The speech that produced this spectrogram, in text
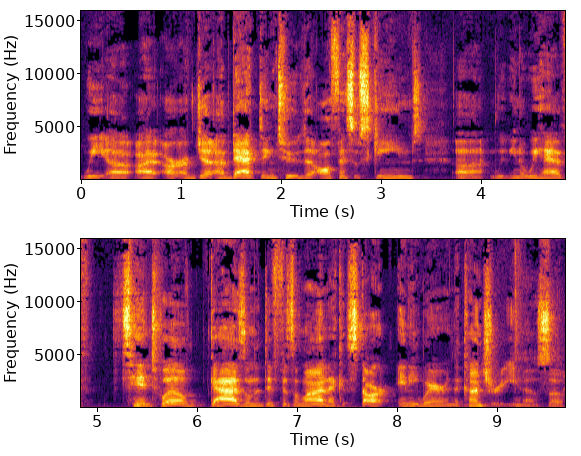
we uh, are adju- adapting to the offensive schemes uh, we, you know we have 10 12 guys on the defensive line that could start anywhere in the country you know? So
